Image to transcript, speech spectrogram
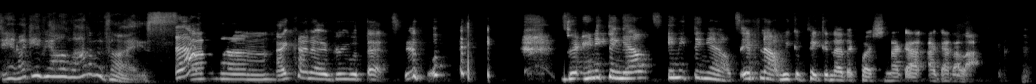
Damn, I gave y'all a lot of advice. um, I kind of agree with that too. Is there anything else? Anything else? If not, we could pick another question. I got I got a lot.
